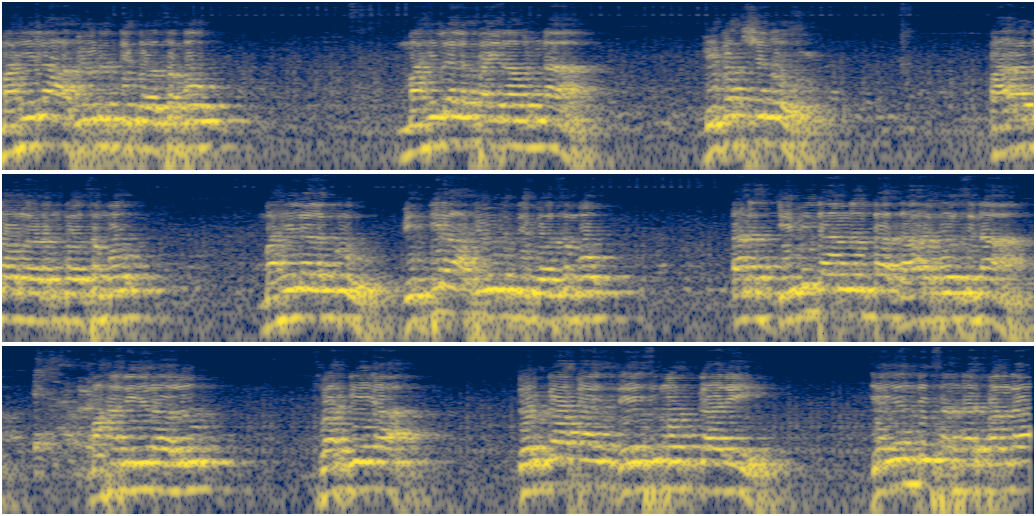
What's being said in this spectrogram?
మహిళా అభివృద్ధి కోసము మహిళల పైన ఉన్న వివక్షను పారదోలడం కోసము మహిళలకు విద్యా అభివృద్ధి కోసము తన జీవితాన్నంతా దారపోసిన మహనీయురాలు స్వర్గీయ దుర్గాబాయి దేశ్ముఖ్ గారి జయంతి సందర్భంగా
